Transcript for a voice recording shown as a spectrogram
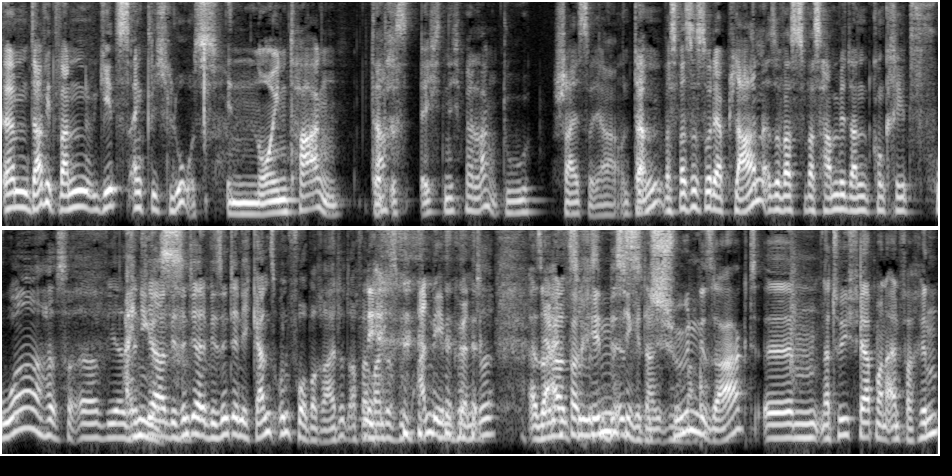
Ähm, David, wann geht's eigentlich los? In neun Tagen. Das Ach, ist echt nicht mehr lang. Du Scheiße, ja. Und dann, ja. was, was ist so der Plan? Also was, was haben wir dann konkret vor? Has, äh, wir, sind ja, wir sind ja, wir sind ja nicht ganz unvorbereitet, auch wenn nee. man das annehmen könnte. Also wir einfach hin ein ist Gedanken schön gemacht. gesagt. Ähm, natürlich fährt man einfach hin,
